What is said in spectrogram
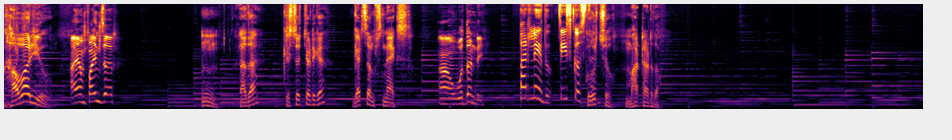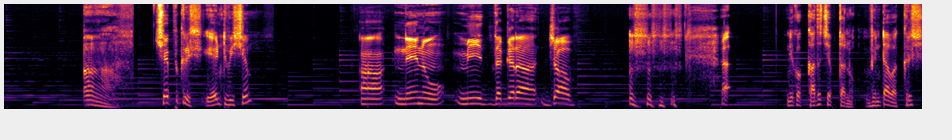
How are you? I'm fine sir. Radha Krish వచ్చాడుగా? Get some snacks. వద్దండి. పర్లేదు తీసుకొస్తాను. కూర్చో మాట్లాడదాం. ఆ, చెప్పు క్రిష్ ఏంటి విషయం? ఆ, నేను మీ దగ్గర జాబ్. నీకు ఒక కథ చెప్తాను వింటావా క్రిష్?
